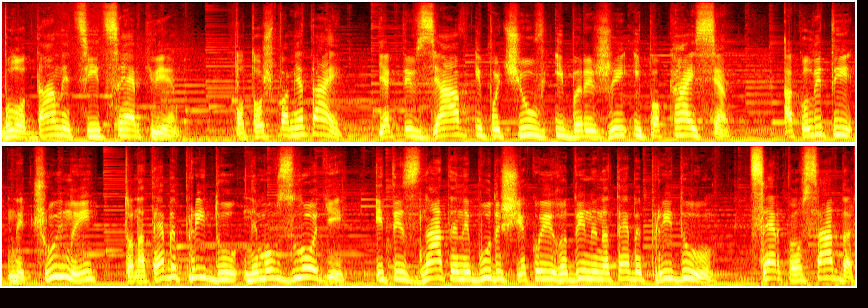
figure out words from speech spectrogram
було дане цій церкві. Отож, пам'ятай, як ти взяв і почув, і бережи, і покайся. А коли ти нечуйний, то на тебе прийду, немов злодій, і ти знати не будеш, якої години на тебе прийду. Церква в сардах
